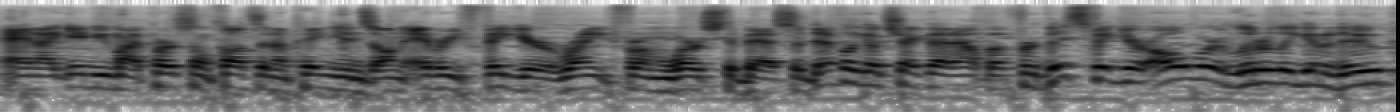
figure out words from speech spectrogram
and I gave you my personal thoughts and opinions on every figure ranked from worst to best. So definitely go check that out. But for this figure, all we're literally going to do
